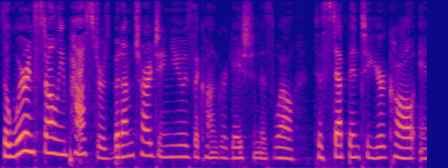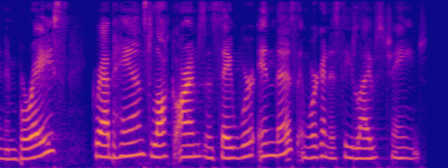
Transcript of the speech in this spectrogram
So we're installing pastors, but I'm charging you as a congregation as well to step into your call and embrace, grab hands, lock arms, and say, We're in this and we're going to see lives change.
